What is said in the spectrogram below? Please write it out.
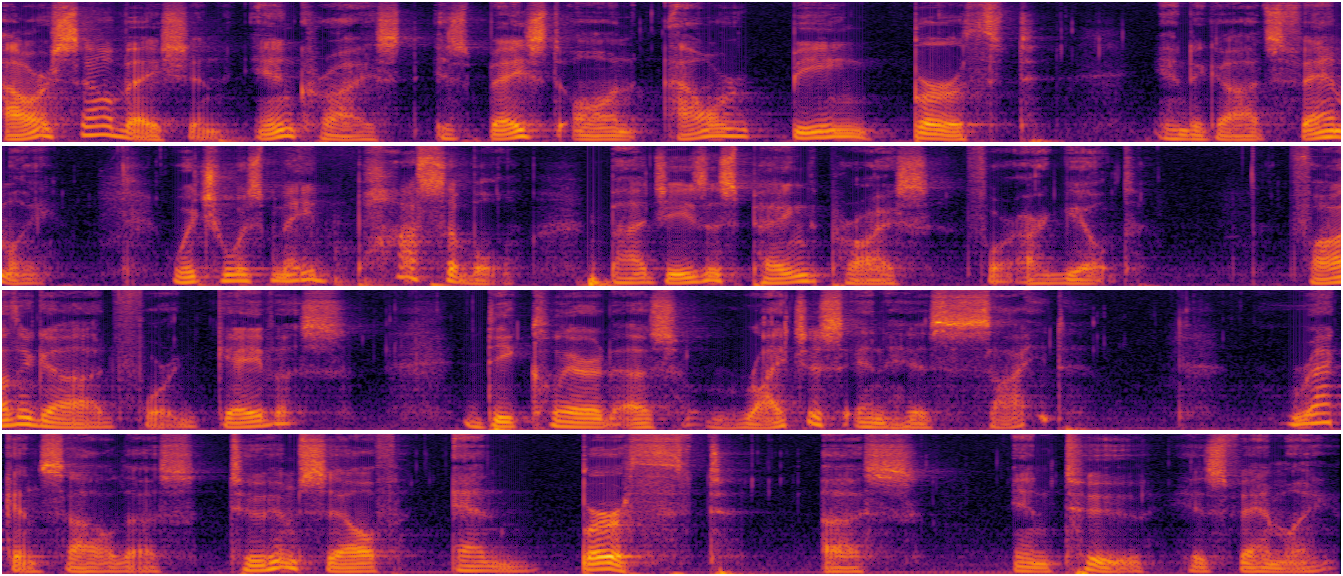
Our salvation in Christ is based on our being birthed into God's family, which was made possible by Jesus paying the price for our guilt. Father God forgave us, declared us righteous in His sight, reconciled us to Himself, and birthed us into His family.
